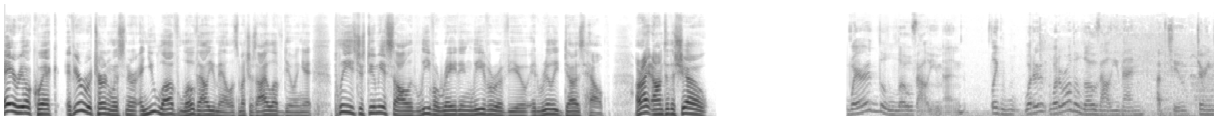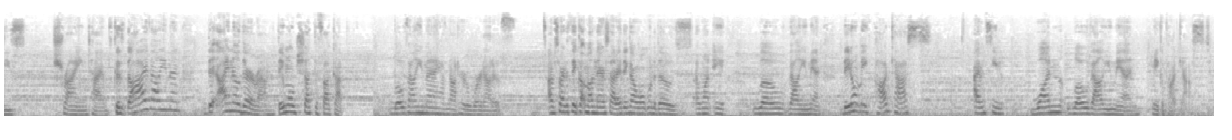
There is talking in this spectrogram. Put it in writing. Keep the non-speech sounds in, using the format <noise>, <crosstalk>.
Hey, real quick, if you're a return listener and you love low value mail as much as I love doing it, please just do me a solid, leave a rating, leave a review. It really does help. All right, on to the show. Where are the low value men? Like, what are what are all the low value men up to during these trying times? Because the high value men, they, I know they're around. They won't shut the fuck up. Low value men, I have not heard a word out of. I'm starting to think I'm on their side. I think I want one of those. I want a low value man. They don't make podcasts. I haven't seen one low value man make a podcast.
